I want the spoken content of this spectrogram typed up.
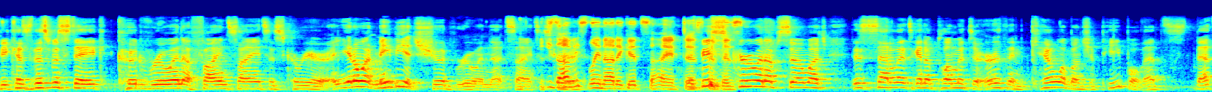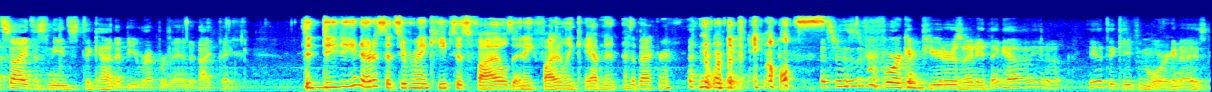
because this mistake could ruin a fine scientist's career. And you know what? Maybe it should ruin that scientist's He's career. obviously not a good If scientist. he's if screwing up so much, this satellite's gonna plummet to Earth and kill a bunch of people. That's that scientist needs to kind of be reprimanded. I think. Did, did you notice that Superman keeps his files in a filing cabinet in the background? in one of the panels. That's this is before computers or anything. How you know you have to keep them organized.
